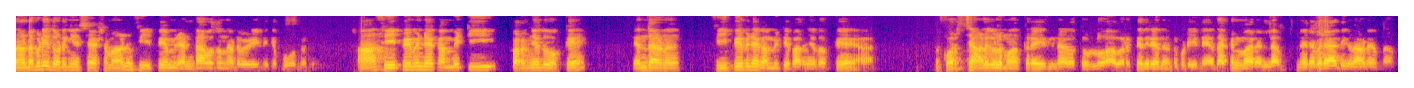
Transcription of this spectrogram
നടപടി തുടങ്ങിയ ശേഷമാണ് സി പി എം രണ്ടാമത്തെ നടപടിയിലേക്ക് പോകുന്നത്. ആ സി പി എമ്മിന്റെ കമ്മിറ്റി പറഞ്ഞതുമൊക്കെ എന്താണ്? സി പി എമ്മിന്റെ കമ്മിറ്റി പറഞ്ഞതൊക്കെ കുറച്ച് ആളുകൾ മാത്രമേ ഇതിനകത്തുള്ളൂ. അവർക്കെതിരെ നടപടി. നേതാക്കന്മാരെല്ലാം നിരപരാധികളാണ് എന്നാണ്.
